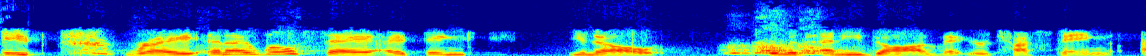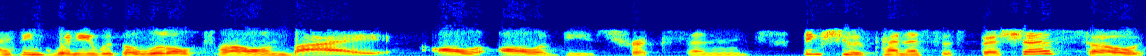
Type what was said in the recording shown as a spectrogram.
right. And I will say, I think, you know, with any dog that you're testing, I think Winnie was a little thrown by all all of these tricks, and I think she was kind of suspicious. So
